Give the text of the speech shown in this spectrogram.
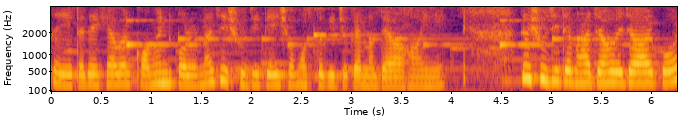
তাই এটা দেখে আবার কমেন্ট করো না যে সুজিতে এই সমস্ত কিছু কেন দেওয়া হয়নি। তো সুজিটা ভাজা হয়ে যাওয়ার পর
